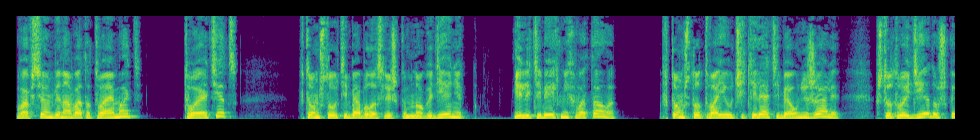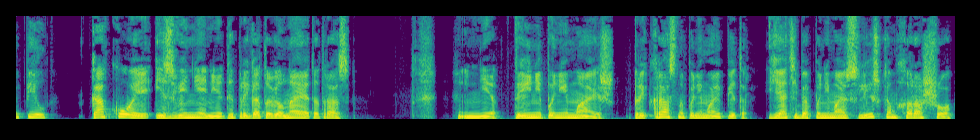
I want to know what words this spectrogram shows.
Во всем виновата твоя мать? Твой отец? В том, что у тебя было слишком много денег? Или тебе их не хватало? В том, что твои учителя тебя унижали? Что твой дедушка пил? Какое извинение ты приготовил на этот раз?» «Нет, ты не понимаешь. Прекрасно понимаю, Питер. Я тебя понимаю слишком хорошо.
